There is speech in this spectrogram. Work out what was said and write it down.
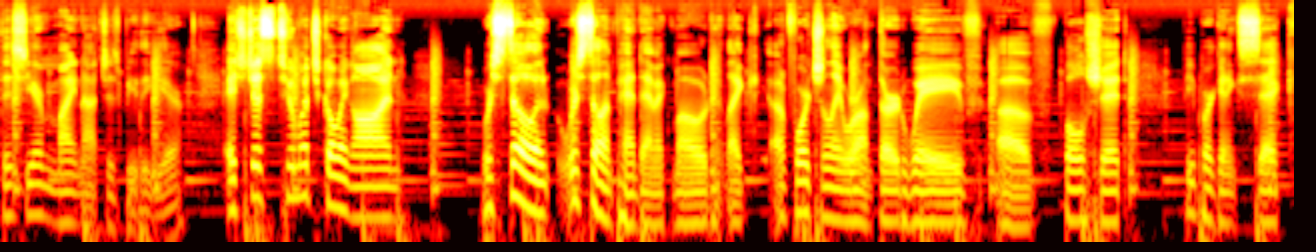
This year might not just be the year. It's just too much going on. We're still in, we're still in pandemic mode. Like unfortunately, we're on third wave of bullshit. People are getting sick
